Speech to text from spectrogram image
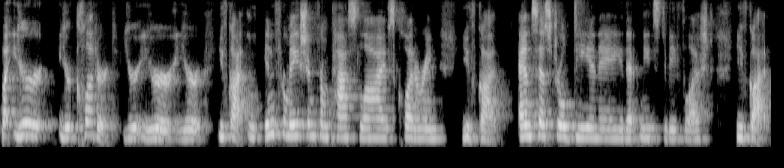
but you're, you're cluttered. You're, you're, you're, you've got information from past lives cluttering. You've got ancestral DNA that needs to be flushed. You've got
